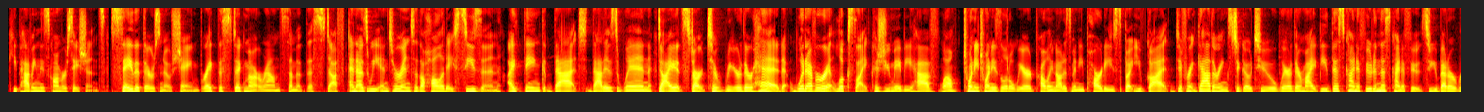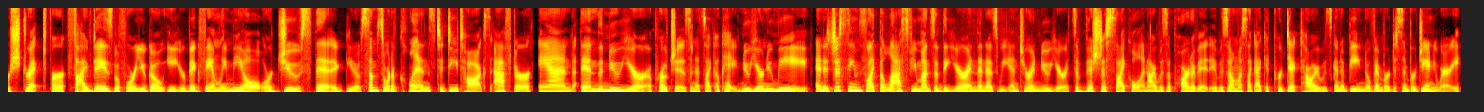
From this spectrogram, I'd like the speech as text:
keep having these conversations. Say that there's no shame, break the stigma around some of this stuff. And as we enter into the holiday season, I think that that is when diets start to rear their head, whatever it looks like, because you maybe have, well, 2020 is a little weird, probably not as many parties, but you've got different gatherings to go to where there might be this kind of food and this kind of food. So you better restrict for five days before you go eat your big family meal or juice, the, you know, some sort of cleanse to detox after. And then the new year approaches and it's like, okay, new year, new me. And it just seems like the last few months of the year. And then as we enter a new year, it's a vicious cycle. And I was a part of it. It was almost like I could predict how I was going to be November, December, January.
